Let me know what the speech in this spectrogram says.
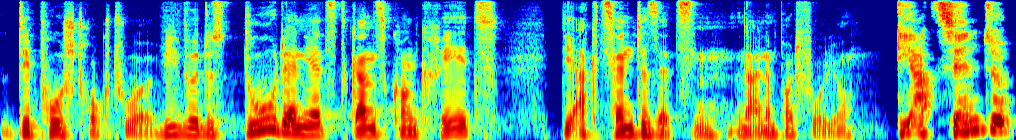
Depotstruktur? Wie würdest du denn jetzt ganz konkret die Akzente setzen in einem Portfolio? Die Akzente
